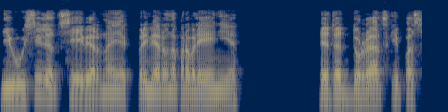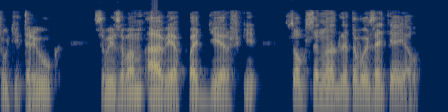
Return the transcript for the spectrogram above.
и усилят северное, к примеру, направление. Этот дурацкий, по сути, трюк с вызовом авиаподдержки, собственно, для того и затеял,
